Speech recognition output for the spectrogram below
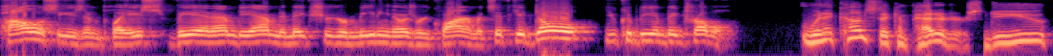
policies in place via an MDM to make sure you're meeting those requirements. If you don't, you could be in big trouble. When it comes to competitors, do you?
